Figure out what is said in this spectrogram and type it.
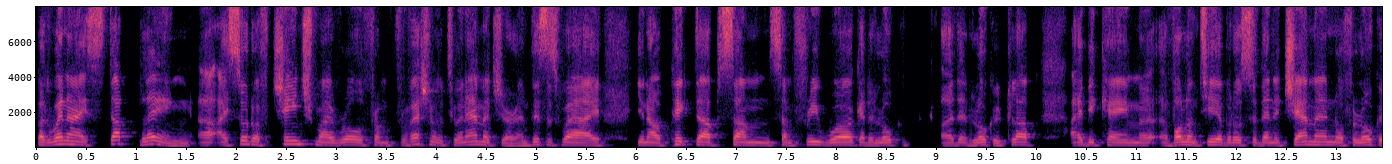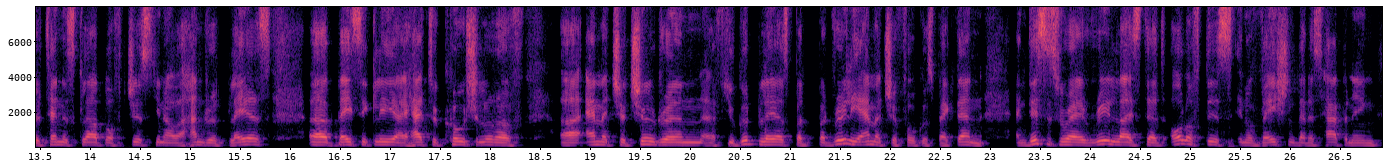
But when I stopped playing, uh, I sort of changed my role from professional to an amateur, and this is where I you know picked up some some free work at a local at a local club. I became a, volunteer, but also then a chairman of a local tennis club of just you know hundred players. Uh, basically, I had to coach a lot of uh, amateur children, a few good players, but but really amateur focus back then. And this is where I realized that all of this innovation that is happening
